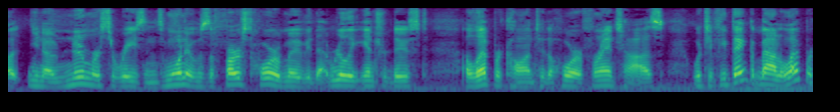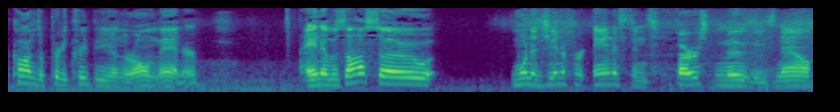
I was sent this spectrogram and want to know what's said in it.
uh, you know numerous reasons. One, it was the first horror movie that really introduced a leprechaun to the horror franchise. Which, if you think about it, leprechauns are pretty creepy in their own manner. And it was also one of Jennifer Aniston's first movies. Now,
